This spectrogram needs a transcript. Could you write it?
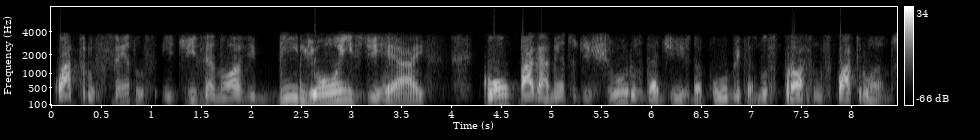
419 bilhões de reais com o pagamento de juros da dívida pública nos próximos quatro anos.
